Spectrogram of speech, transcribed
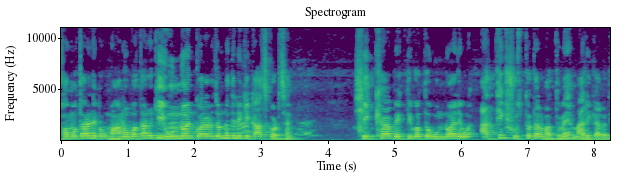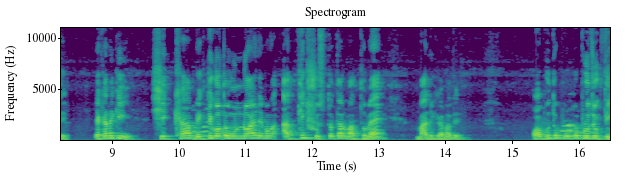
ক্ষমতায়ন এবং মানবতার কি উন্নয়ন করার জন্য তিনি কি কাজ করছেন? শিক্ষা, ব্যক্তিগত উন্নয়ন এবং আর্থিক সুস্থতার মাধ্যমে মালিকানাধীন এখানে কি শিক্ষা, ব্যক্তিগত উন্নয়ন এবং আর্থিক সুস্থতার মাধ্যমে মালিকানাধীন অভূতপূর্ব প্রযুক্তি।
